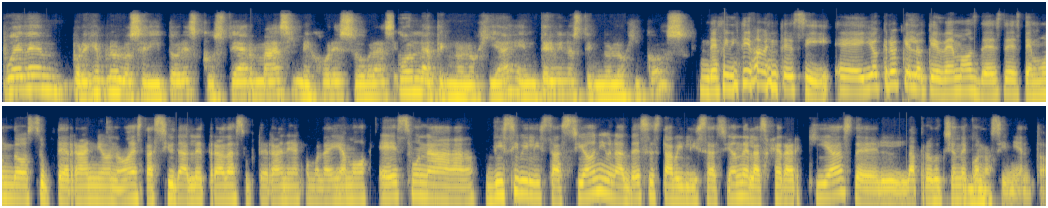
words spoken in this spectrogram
¿Pueden, por ejemplo, los editores costear más y mejores obras con la tecnología en términos tecnológicos? Definitivamente sí. Eh, yo creo que lo que vemos desde este mundo subterráneo, ¿no? esta ciudad letrada subterránea, como la llamo, es una visibilización y una desestabilización de las jerarquías de la producción de conocimiento.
